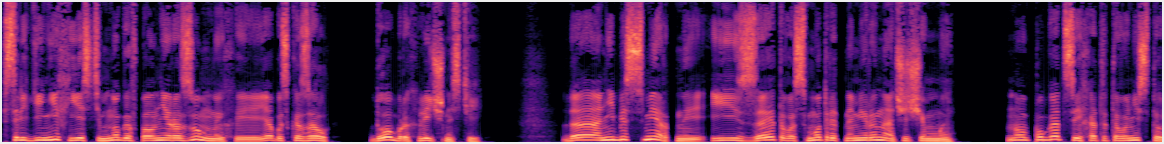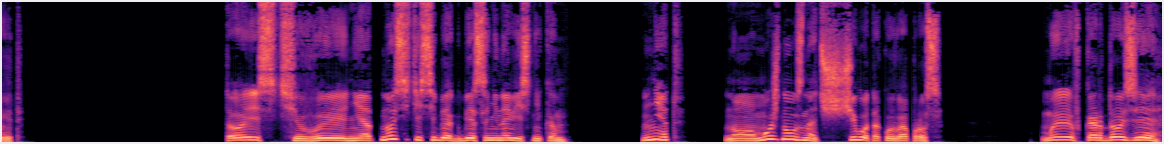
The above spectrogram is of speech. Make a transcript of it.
Среди них есть много вполне разумных и, я бы сказал, добрых личностей. Да, они бессмертны и из-за этого смотрят на мир иначе, чем мы. Но пугаться их от этого не стоит. То есть вы не относите себя к бесоненавистникам? Нет. Но можно узнать, с чего такой вопрос? Мы в Кардозе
